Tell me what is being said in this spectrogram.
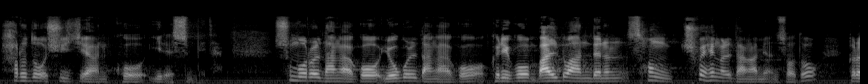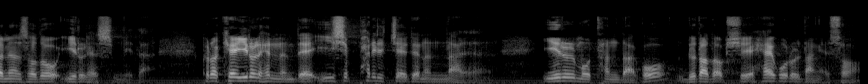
하루도 쉬지 않고 일했습니다. 수모를 당하고 욕을 당하고 그리고 말도 안 되는 성추행을 당하면서도 그러면서도 일을 했습니다. 그렇게 일을 했는데 28일째 되는 날 일을 못한다고 느닷없이 해고를 당해서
